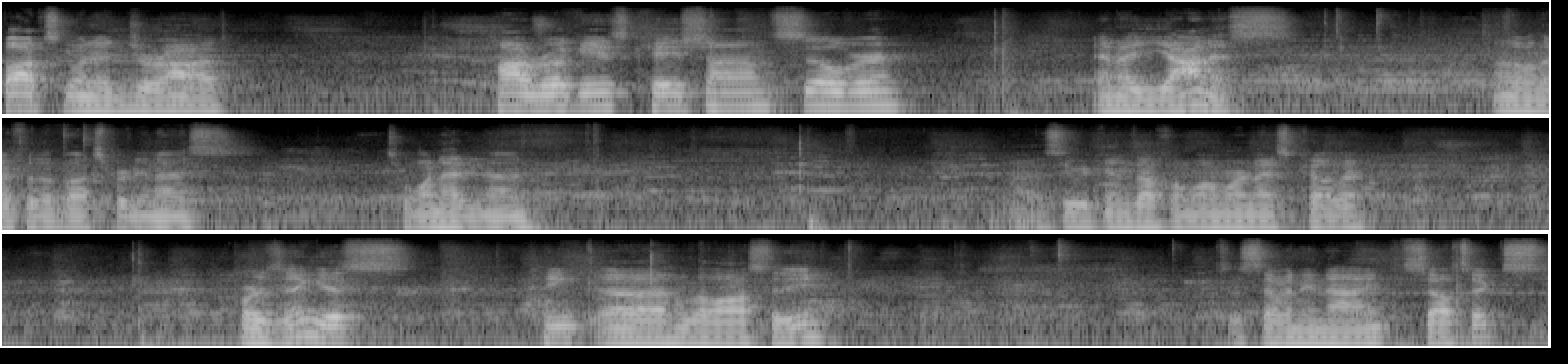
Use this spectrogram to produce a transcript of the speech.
Bucks going to Gerard. Hot rookies, Kayshawn, Silver, and a Giannis. Another one there for the Bucks, pretty nice. To 199. Alright, see if we can end off on one more nice color. Porzingis, pink uh, velocity. To 79, Celtics.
